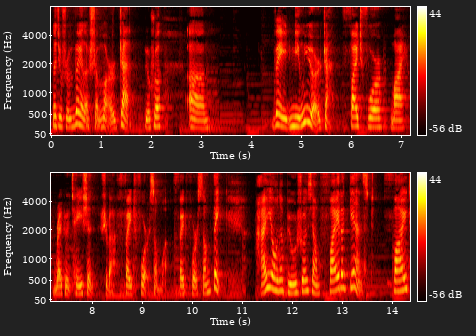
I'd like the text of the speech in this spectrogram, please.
那就是为了什么而战。比如说，呃，为名誉而战，fight for my reputation，是吧？fight for someone，fight for something。还有呢，比如说像 fight against，fight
